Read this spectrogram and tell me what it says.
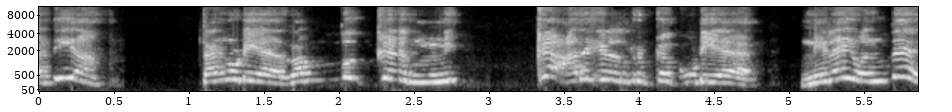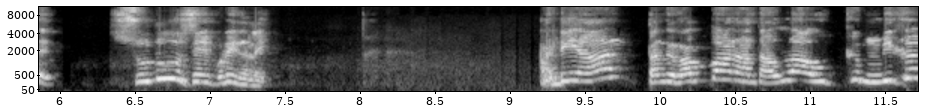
அடியான் தன்னுடைய ரப்புக்கு மிக்க அருகில் இருக்கக்கூடிய நிலை வந்து சுது செய்யக்கூடிய நிலை. அடியான் தன் ரப்பான் அந்த அல்லாவுக்கு மிக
